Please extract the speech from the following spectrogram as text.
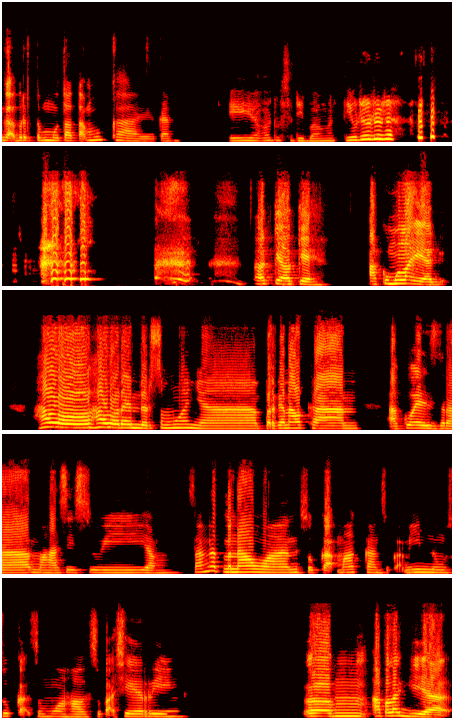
nggak bertemu tatap muka ya kan. Iya, aduh sedih banget. Ya udah, udah. Oke oke, aku mulai ya. Halo, halo Render semuanya. Perkenalkan, aku Ezra, mahasiswi yang sangat menawan, suka makan, suka minum, suka semua hal, suka sharing. Em, apalagi ya,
